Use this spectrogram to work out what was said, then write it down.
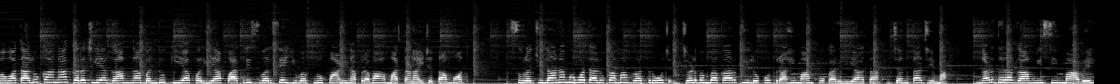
મવા તાલુકાના કરચલિયા ગામના બંદુકિયા ફરિયા પાંત્રીસ વર્ષીય યુવકનું પાણીના પ્રવાહમાં તણાઈ જતા મોત. સુરત જિલ્લાના મહુવા તાલુકામાં ગત રોજ જળબંબાકારથી લોકો ત્રાહીમામ પોકારી રહ્યા હતા. જનતા જેમાં નળધરા ગામની સીમમાં આવેલ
